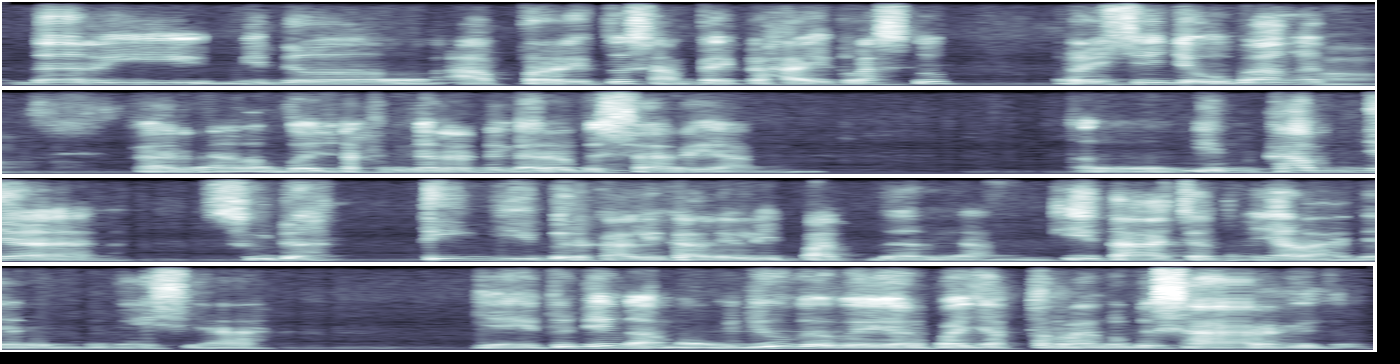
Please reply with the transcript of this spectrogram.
dari middle upper itu sampai ke high class tuh range-nya jauh banget Ah. karena banyak negara-negara besar yang eh, income-nya sudah tinggi berkali-kali lipat dari yang kita contohnya lah dari Indonesia. Ya itu dia nggak mau juga bayar pajak terlalu besar gitu.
